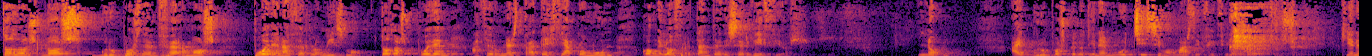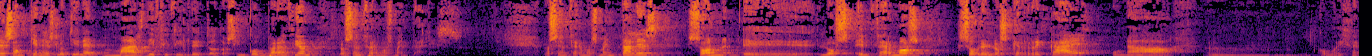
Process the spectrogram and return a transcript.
¿Todos los grupos de enfermos pueden hacer lo mismo? ¿Todos pueden hacer una estrategia común con el ofertante de servicios? No. Hay grupos que lo tienen muchísimo más difícil que otros. ¿Quiénes son quienes lo tienen más difícil de todos? Sin comparación, los enfermos mentales. Los enfermos mentales son eh, los enfermos sobre los que recae una Mm, como dije,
